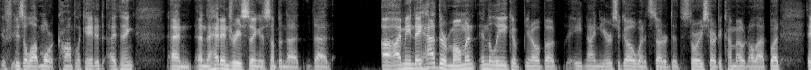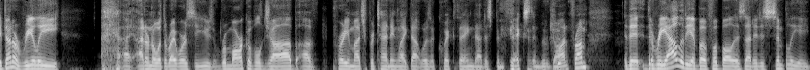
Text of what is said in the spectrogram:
is a lot more complicated. I think and and the head injuries thing is something that that uh, I mean they had their moment in the league of you know about eight nine years ago when it started to, the story started to come out and all that, but they've done a really I, I don't know what the right words to use remarkable job of pretty much pretending like that was a quick thing that has been fixed and moved on from. The the reality about football is that it is simply a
